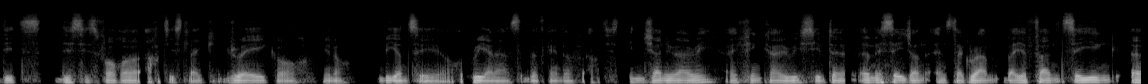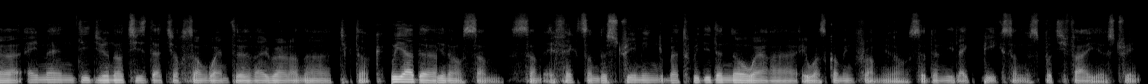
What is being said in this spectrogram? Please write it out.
this this is for artists like Drake or you know Beyonce or Rihanna, that kind of artist. In January, I think I received a, a message on Instagram by a fan saying, uh, "Amen, did you notice that your song went uh, viral on uh, TikTok?" We had, uh, you know, some some effects on the streaming, but we didn't know where uh, it was coming from. You know, suddenly like peaks on the Spotify uh, stream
